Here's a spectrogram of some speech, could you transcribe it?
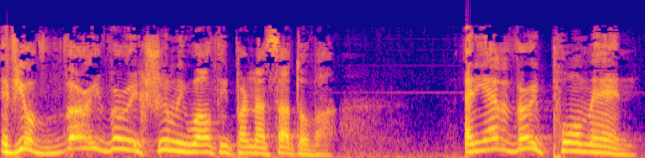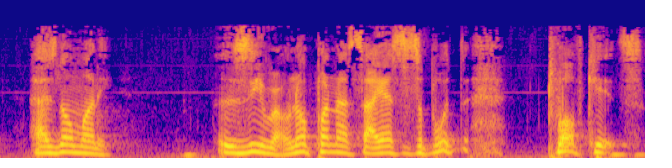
If you're very, very extremely wealthy, parnasatova, and you have a very poor man, has no money, zero, no parnasa, he has to support. 12 kids.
